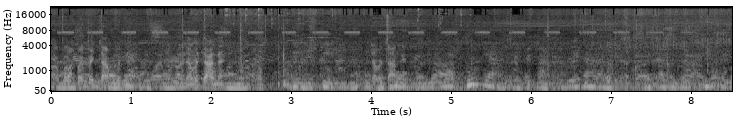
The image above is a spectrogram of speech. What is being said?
หาไปไปจับจับอาจารย์นะครับจับอาจารย์ทุกอย่างจะขาดไม่ได้ในการดำเนินชีวิตประจ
